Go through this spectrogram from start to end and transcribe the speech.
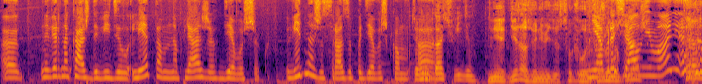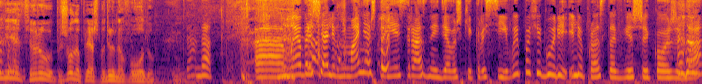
Э, наверное, каждый видел летом на пляжах девушек. Видно же сразу по девушкам. Артем э, Николаевич видел. Нет, ни разу не видел. Сколько вот не обращал внимания? Да нет, все равно, пришел на пляж, смотрю на воду. Да. А, мы обращали внимание, что есть разные девушки красивые по фигуре или просто обвисшей кожей, да.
